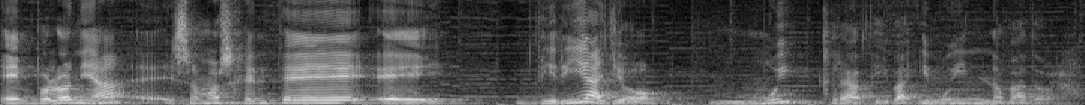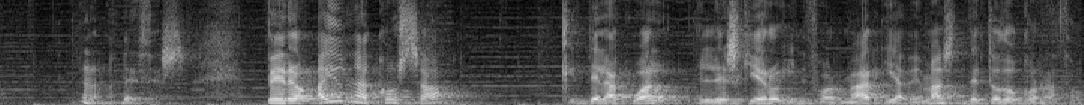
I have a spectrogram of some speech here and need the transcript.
En Polonia eh, somos gente, eh, diría yo, muy creativa y muy innovadora. Bueno, a veces. Pero hay una cosa de la cual les quiero informar y además de todo corazón.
